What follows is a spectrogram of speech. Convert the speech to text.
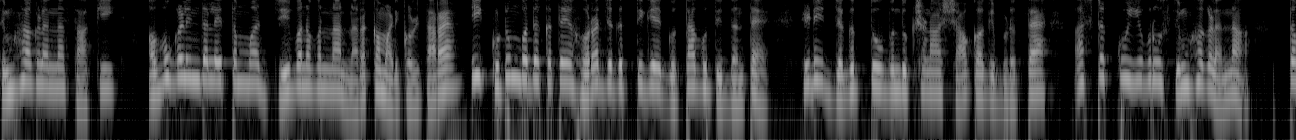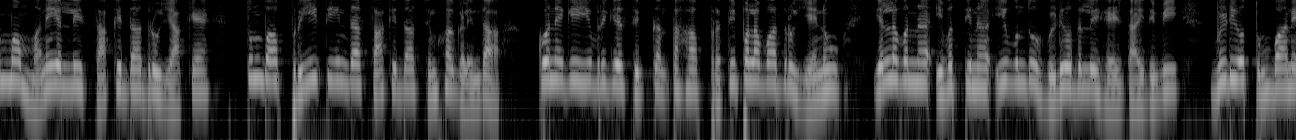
ಸಿಂಹಗಳನ್ನು ಸಾಕಿ ಅವುಗಳಿಂದಲೇ ತಮ್ಮ ಜೀವನವನ್ನ ನರಕ ಮಾಡಿಕೊಳ್ತಾರೆ. ಈ ಕುಟುಂಬದ ಕತೆ ಹೊರ ಜಗತ್ತಿಗೆ ಗೊತ್ತಾಗುತ್ತಿದ್ದಂತೆ ಇಡೀ ಜಗತ್ತು ಒಂದು ಕ್ಷಣ ಶಾಕ್ ಆಗಿ ಬಿಡುತ್ತೆ ಅಷ್ಟಕ್ಕೂ ಇವರು ಸಿಂಹಗಳನ್ನ ತಮ್ಮ ಮನೆಯಲ್ಲಿ ಸಾಕಿದ್ದಾದ್ರೂ ಯಾಕೆ? ತುಂಬಾ ಪ್ರೀತಿಯಿಂದ ಸಾಕಿದ ಸಿಂಹಗಳಿಂದ ಕೊನೆಗೆ ಇವರಿಗೆ ಸಿಕ್ಕಂತಹ ಪ್ರತಿಫಲವಾದರೂ ಏನು? ಎಲ್ಲವನ್ನ ಇವತ್ತಿನ ಈ ಒಂದು ವಿಡಿಯೋದಲ್ಲಿ ಹೇಳ್ತಾ ಇದ್ದೀವಿ ವಿಡಿಯೋ ತುಂಬಾನೇ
